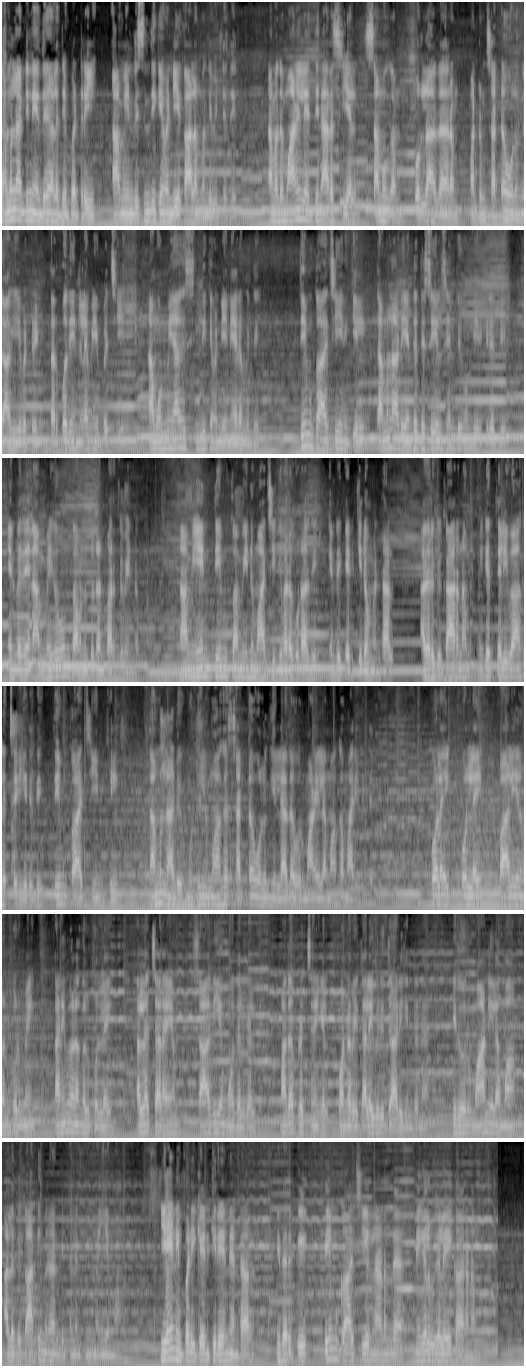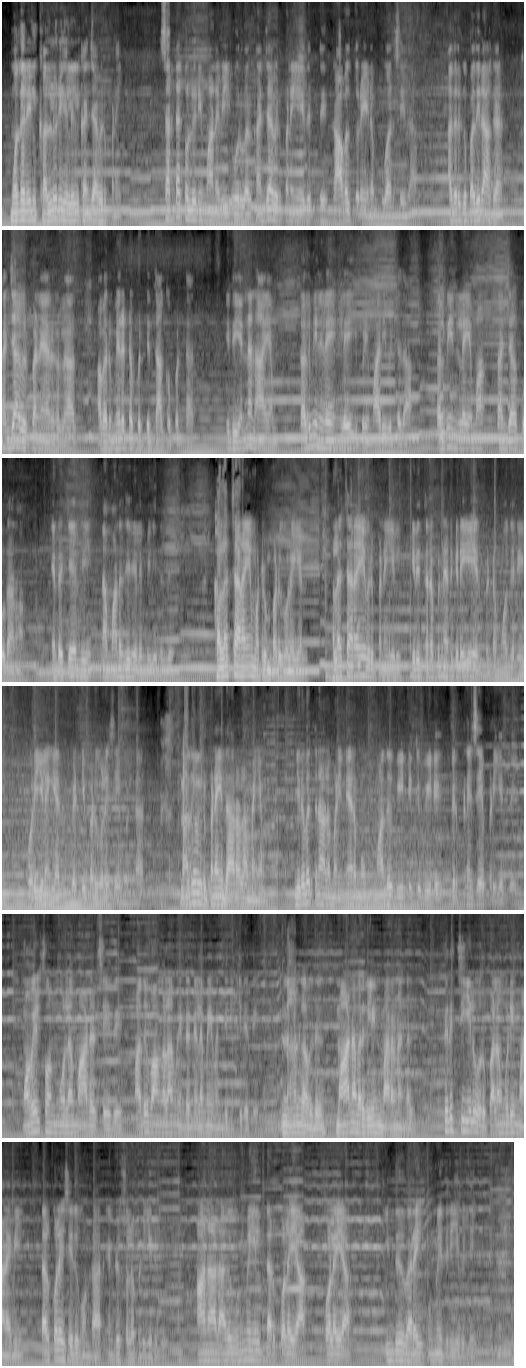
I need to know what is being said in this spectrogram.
தமிழ்நாட்டின் எதிர்காலத்தை பற்றி நாம் இன்று சிந்திக்க வேண்டிய காலம் வந்துவிட்டது. நமது மாநிலத்தின் அரசியல் சமூகம் பொருளாதாரம் மற்றும் சட்ட ஒழுங்கு ஆகியவற்றின் தற்போதைய நிலைமையை பற்றி நாம் உண்மையாக சிந்திக்க வேண்டிய நேரம் இது. திமுக ஆட்சியின் கீழ் தமிழ்நாடு எந்த திசையில் சென்று கொண்டிருக்கிறது என்பதை நாம் மிகவும் கவனத்துடன் பார்க்க வேண்டும். நாம் ஏன் திமுக மீண்டும் ஆட்சிக்கு வரக்கூடாது என்று கேட்கிறோம் என்றால் அதற்கு காரணம் மிக தெளிவாக தெரிகிறது. திமுக ஆட்சியின் கீழ் தமிழ்நாடு முற்றிலுமாக சட்ட ஒழுங்கு இல்லாத ஒரு மாநிலமாக மாறிவிட்டது. கொலை கொள்ளை பாலியல் வன்கொடுமை கனிம வளங்கள் கொள்ளை கள்ளச்சாராயம் சாதிய மோதல்கள் மத பிரச்சனைகள் போன்றவை தலைவிரித்து ஆடுகின்றன. இது ஒரு மாநிலமா அல்லது காட்டுமிராண்டித்தனத்தின் மையமா? ஏன் இப்படி கேட்கிறேன் என்றால் இதற்கு திமுக ஆட்சியில் நடந்த நிகழ்வுகளே காரணம். முதலில் கல்லூரிகளில் கஞ்சா விற்பனை. சட்ட கல்லூரி மாணவி ஒருவர் கஞ்சா விற்பனையை எதிர்த்து காவல்துறையிடம் புகார் செய்தார். அதற்கு பதிலாக கஞ்சா விற்பனையாளர்களால் அவர் மிரட்டப்பட்டு தாக்கப்பட்டார். இது என்ன நியாயம்? கல்வி நிலையங்களே இப்படி மாறிவிட்டதா? கல்வி நிலையமா கஞ்சா கூடானா என்ற கேள்வி நம் மனதில் எழும்புகிறது. கள்ளச்சாராயம் மற்றும் படுகொலைகள். கள்ளச்சாராய விற்பனையில் இரு தரப்பினருக்கிடையே ஏற்பட்ட மோதலில் ஒரு இளைஞர் வெட்டி படுகொலை செய்யப்பட்டார். மது விற்பனை தாராளமயம் இருபத்தி நாலு மணி நேரமும் மது வீட்டுக்கு வீடு விற்பனை செய்யப்படுகிறது. மொபைல் போன் மூலம் ஆர்டர் செய்து மது வாங்கலாம் என்ற நிலைமை வந்திருக்கிறது. நான்காவது மாணவர்களின் மரணங்கள். திருச்சியில் ஒரு பழங்குடி மாணவி தற்கொலை செய்து கொண்டார் என்று சொல்லப்படுகிறது. ஆனால் அது உண்மையில் தற்கொலையா கொலையா? இன்று வரை உண்மை தெரியவில்லை.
